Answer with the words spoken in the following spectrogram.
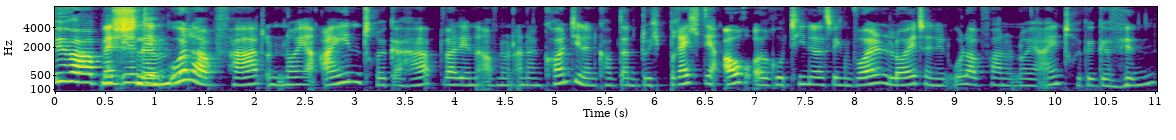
überhaupt nicht schlimm. Wenn ihr in den Urlaub fahrt und neue Eindrücke habt, weil ihr auf einen anderen Kontinent kommt, dann durchbrecht ihr auch eure Routine. Deswegen wollen Leute in den Urlaub fahren und neue Eindrücke gewinnen.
